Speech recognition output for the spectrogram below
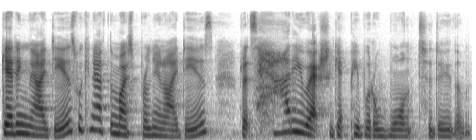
getting the ideas. We can have the most brilliant ideas, but it's how do you actually get people to want to do them?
